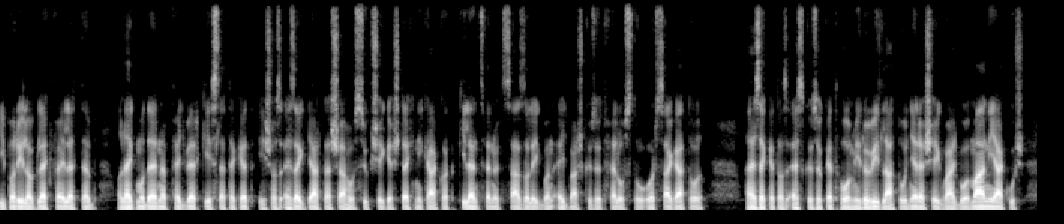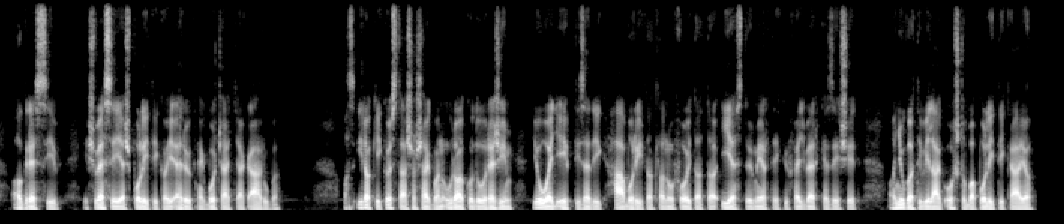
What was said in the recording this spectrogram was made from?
iparilag legfejlettebb, a legmodernebb fegyverkészleteket és az ezek gyártásához szükséges technikákat 95%-ban egymás között felosztó országától, ha ezeket az eszközöket holmi rövidlátó nyereségvágyból mániákus, agresszív és veszélyes politikai erőknek bocsátják áruba. Az iraki köztársaságban uralkodó rezsim jó egy évtizedig háborítatlanul folytatta ijesztő mértékű fegyverkezését, a nyugati világ ostoba politikája,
